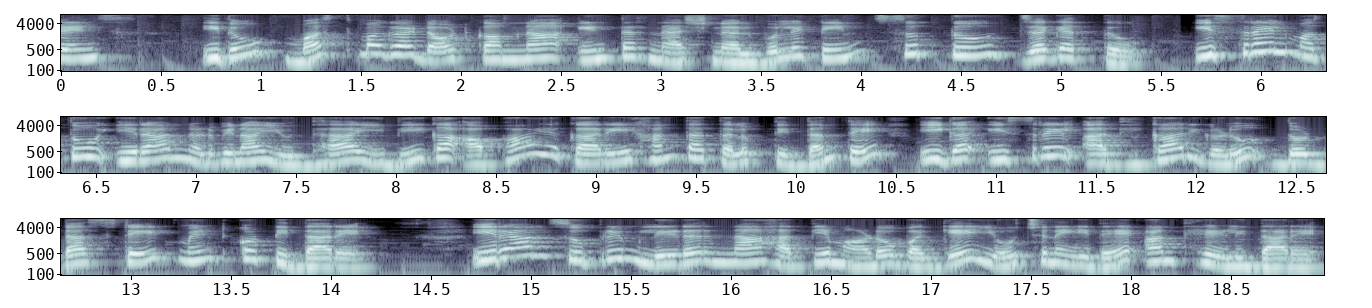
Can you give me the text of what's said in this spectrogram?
Friends ಇದು ಮಸ್ತ್ ಮಗ ಡಾಟ್ ಕಾಮ್ನ ಇಂಟರ್ನ್ಯಾಷನಲ್ ಬುಲೆಟಿನ್ ಸುತ್ತು ಜಗತ್ತು. ಇಸ್ರೇಲ್ ಮತ್ತು ಇರಾನ್ ನಡುವಿನ ಯುದ್ಧ ಇದೀಗ ಅಪಾಯಕಾರಿ ಹಂತ ತಲುಪುತ್ತಿದ್ದಂತೆ ಈಗ ಇಸ್ರೇಲ್ ಅಧಿಕಾರಿಗಳು ದೊಡ್ಡ ಸ್ಟೇಟ್ಮೆಂಟ್ ಕೊಟ್ಟಿದ್ದಾರೆ. ಇರಾನ್ ಸುಪ್ರೀಂ ಲೀಡರ್ನ ಹತ್ಯೆ ಮಾಡೋ ಬಗ್ಗೆ ಯೋಚನೆ ಇದೆ ಅಂತ ಹೇಳಿದ್ದಾರೆ.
